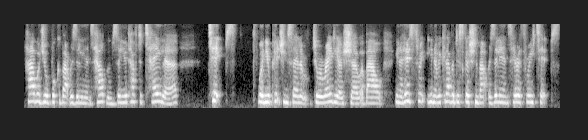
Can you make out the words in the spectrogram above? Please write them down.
how would your book about resilience help them? So you'd have to tailor tips when you're pitching say to a radio show about you know here's three you know we could have a discussion about resilience here are three tips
